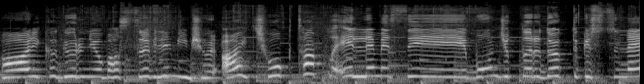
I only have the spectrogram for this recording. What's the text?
Harika görünüyor. Bastırabilir miyim şöyle? Ay çok tatlı ellemesi. Boncukları döktük üstüne.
